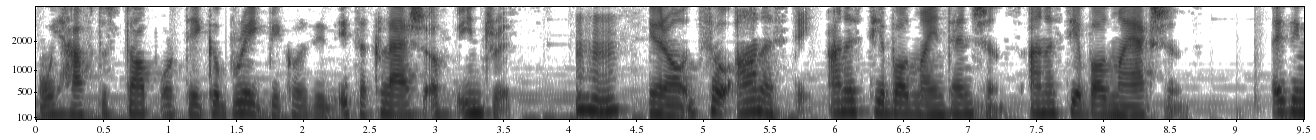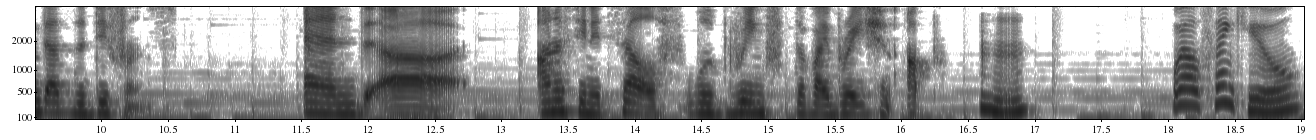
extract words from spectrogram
we have to stop or take a break because it, it's a clash of interests. Mm-hmm. you know so honesty honesty about my intentions honesty about my actions. I think that's the difference. And uh, honesty in itself will bring the vibration up Mm-hmm. Well, thank you,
